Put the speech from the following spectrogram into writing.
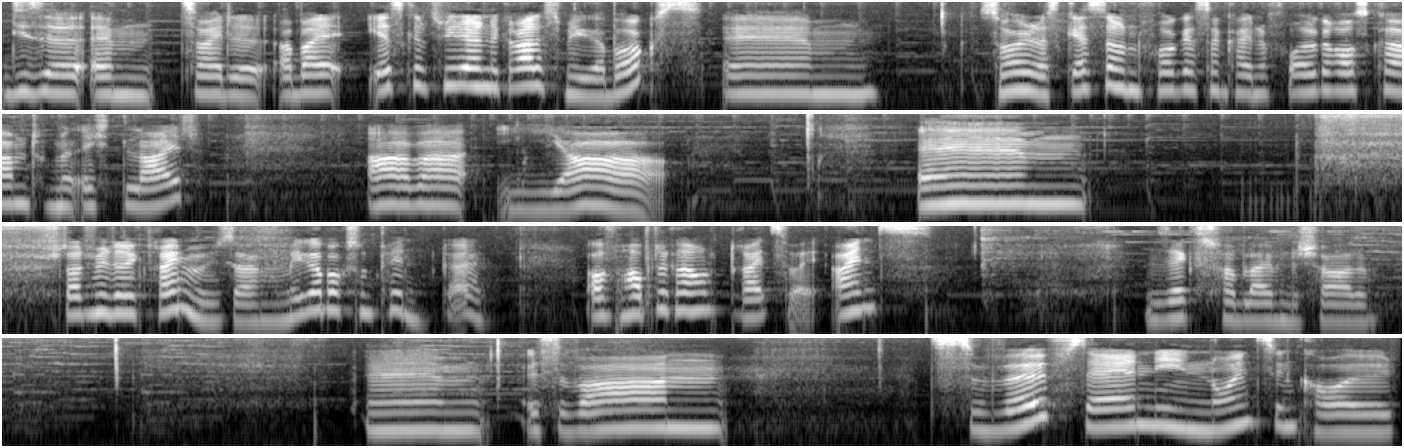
Diese ähm, zweite. Aber jetzt gibt es wieder eine gratis Megabox. Ähm, sorry, dass gestern und vorgestern keine Folge rauskam. Tut mir echt leid. Aber ja. Ähm. Starten wir direkt rein, würde ich sagen. Megabox und Pin. Geil. Auf dem Hauptaccount 3, 2, 1. 6 verbleibende Schade. Ähm, es waren 12 Sandy, 19 Colt,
